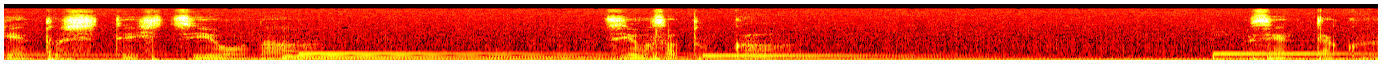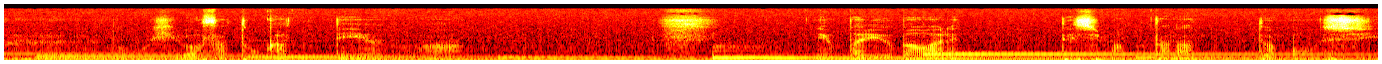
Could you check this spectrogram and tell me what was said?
間として必要な強さとか選択の広さとかっていうのはやっぱり奪われてしまったなと思うし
